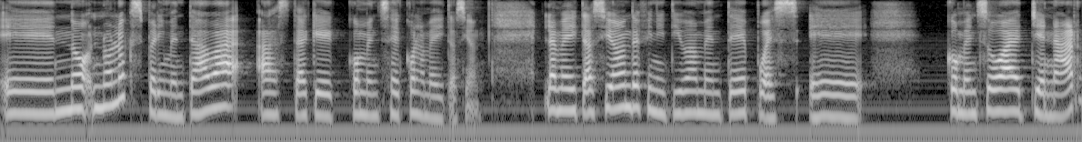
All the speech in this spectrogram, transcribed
eh, no, no lo experimentaba hasta que comencé con la meditación. La meditación definitivamente pues eh, comenzó a llenar,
